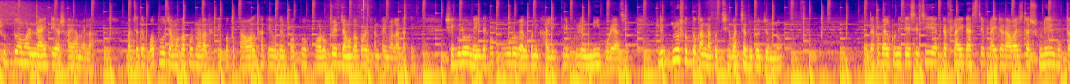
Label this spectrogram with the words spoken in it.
শুদ্ধ আমার নাইটি আর সায়া মেলা। বাচ্চাদের কত জামা কাপড় মেলা থাকে, কত টাওয়াল থাকে, ওদের কত হরফের জামা কাপড় এখানটায় মেলা থাকে। সেগুলোও নেই। দেখো, পুরো ব্যালকনি খালি। ক্লিপগুলো এমনিই পড়ে আছে। ক্লিপগুলো সদ্য কান্না করছে বাচ্চা দুটোর জন্য। দেখো ব্যালকনিতে এসেছি, একটা ফ্লাইট আসছে ফ্লাইটের আওয়াজটা শুনেই বুকটা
